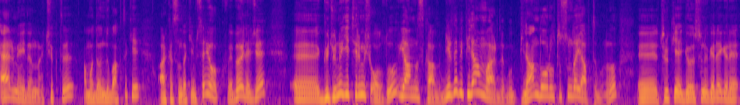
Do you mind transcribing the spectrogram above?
Er meydanına çıktı ama döndü baktı ki arkasında kimse yok ve böylece e, gücünü yitirmiş oldu, yalnız kaldı. Bir de bir plan vardı. Bu plan doğrultusunda yaptı bunu. E, Türkiye göğsünü göre göre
